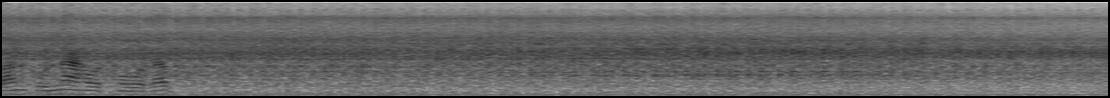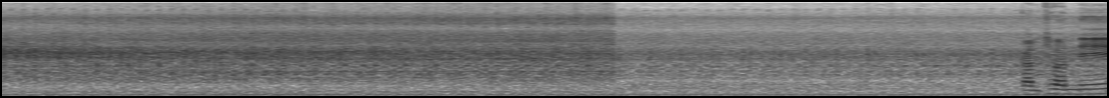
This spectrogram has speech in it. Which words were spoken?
บังคุณหน้าโหดๆครับ กันชนนี้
